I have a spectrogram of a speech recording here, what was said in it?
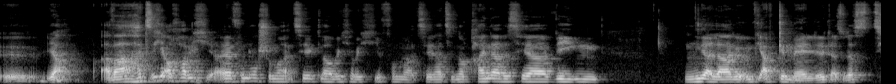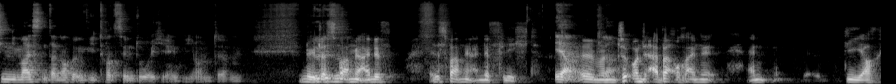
äh, ja, aber hat sich auch, habe ich äh, vorhin auch schon mal erzählt, glaube ich, habe ich hiervon mal erzählt, hat sich noch keiner bisher wegen Niederlage irgendwie abgemeldet. Also das ziehen die meisten dann auch irgendwie trotzdem durch irgendwie. Und, ähm, Nö, das war mir eine, es war mir eine Pflicht. Ja. Ähm, und, und, aber auch eine, ein, die auch,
